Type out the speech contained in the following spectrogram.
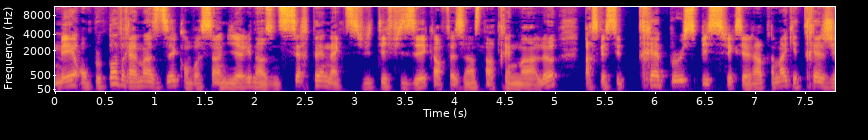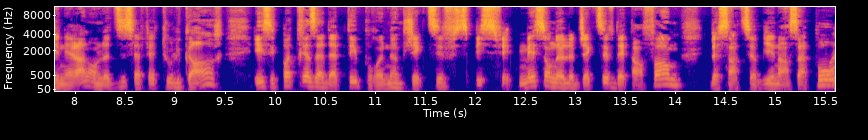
mais on peut pas vraiment se dire qu'on va s'améliorer dans une certaine activité physique en faisant cet entraînement-là parce que c'est très peu spécifique. C'est un entraînement qui est très général. On l'a dit, ça fait tout le corps et c'est pas très adapté pour un objectif spécifique. Mais si on a l'objectif d'être en forme, de sentir bien dans sa peau,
